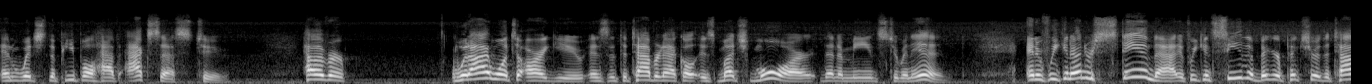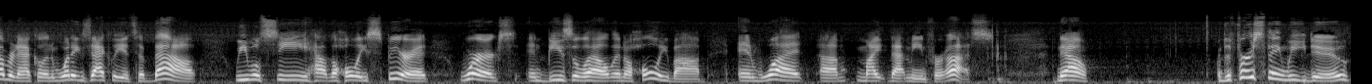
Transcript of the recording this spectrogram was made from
and which the people have access to. However, what I want to argue is that the tabernacle is much more than a means to an end. And if we can understand that, if we can see the bigger picture of the tabernacle and what exactly it's about, we will see how the Holy Spirit works in Bezalel and Aholiab, and what um, might that mean for us. Now, the first thing we do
